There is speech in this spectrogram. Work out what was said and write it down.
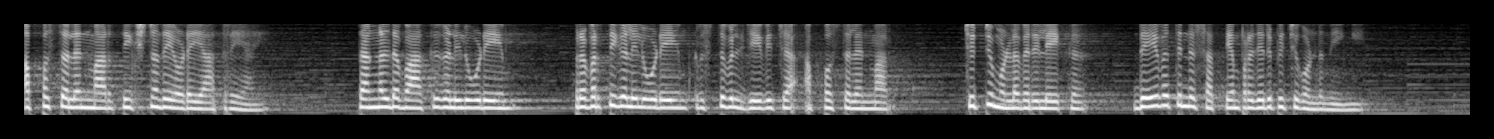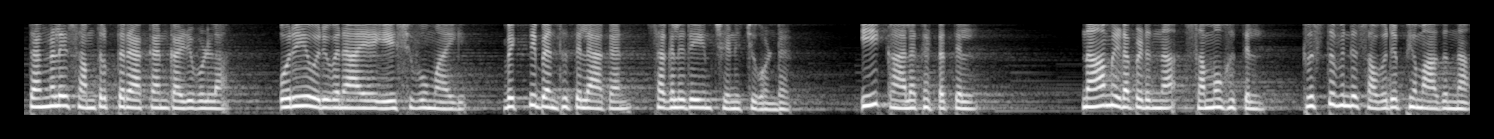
അപ്പസ്തലന്മാർ തീക്ഷ്ണതയോടെ യാത്രയായി. തങ്ങളുടെ വാക്കുകളിലൂടെയും പ്രവൃത്തികളിലൂടെയും ക്രിസ്തുവിൽ ജീവിച്ച അപ്പസ്തലന്മാർ ചുറ്റുമുള്ളവരിലേക്ക് ദൈവത്തിന്റെ സത്യം പ്രചരിപ്പിച്ചുകൊണ്ട് നീങ്ങി. തങ്ങളെ സംതൃപ്തരാക്കാൻ കഴിവുള്ള ഒരേ ഒരുവനായ യേശുവുമായി വ്യക്തിബന്ധത്തിലാകാൻ സകലരെയും ക്ഷണിച്ചുകൊണ്ട് ഈ കാലഘട്ടത്തിൽ നാം ഇടപെടുന്ന സമൂഹത്തിൽ ക്രിസ്തുവിന്റെ സൗരഭ്യമാകുന്ന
